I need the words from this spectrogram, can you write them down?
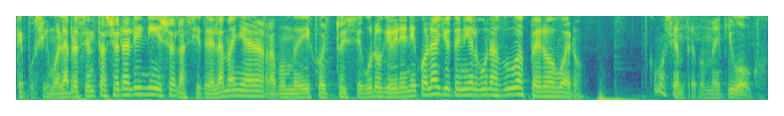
te pusimos la presentación al inicio, a las 7 de la mañana. Ramón me dijo, estoy seguro que viene Nicolás. Yo tenía algunas dudas, pero bueno, como siempre, pues me equivoco.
